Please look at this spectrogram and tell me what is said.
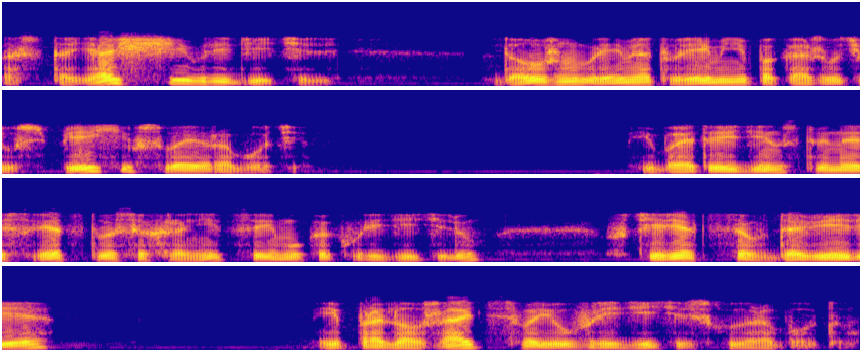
настоящий вредитель должен время от времени показывать успехи в своей работе. Ибо это единственное средство сохраниться ему как вредителю, втереться в доверие и продолжать свою вредительскую работу.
